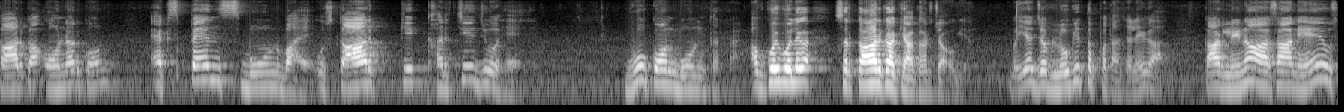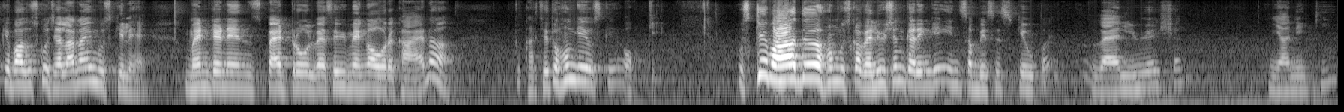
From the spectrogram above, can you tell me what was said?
कार का ऑनर कौन? एक्सपेंस बोन्ड बाय उस कार के खर्चे जो है, वो कौन बोन कर रहा है? अब कोई बोलेगा, सर, कार का क्या खर्चा हो गया? भैया, जब लोगे तब पता चलेगा। कार लेना आसान है, उसके बाद उसको चलाना ही मुश्किल है। मेंटेनेंस पेट्रोल वैसे भी महँगा हो रखा है ना? तो खर्चे तो होंगे उसके ओके उसके बाद हम उसका वैल्यूएशन करेंगे इन सब बेसिस के ऊपर। वैल्यूएशन यानी कि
